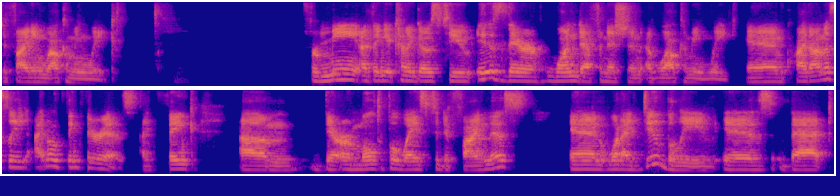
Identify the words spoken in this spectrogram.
defining welcoming week. For me, I think it kind of goes to, is there one definition of welcoming week? And quite honestly, I don't think there is. I think um, there are multiple ways to define this. And what I do believe is that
